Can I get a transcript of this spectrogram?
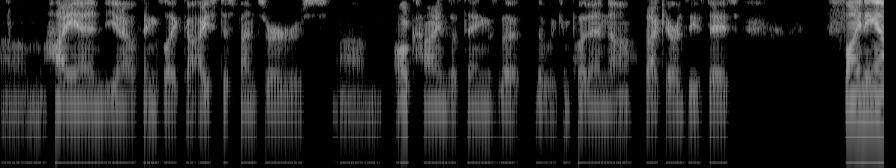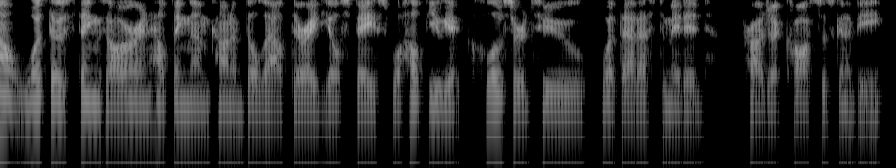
um, high end, you know, things like uh, ice dispensers, um, all kinds of things that, that we can put in uh, backyards these days. Finding out what those things are and helping them kind of build out their ideal space will help you get closer to what that estimated project cost is going to be.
